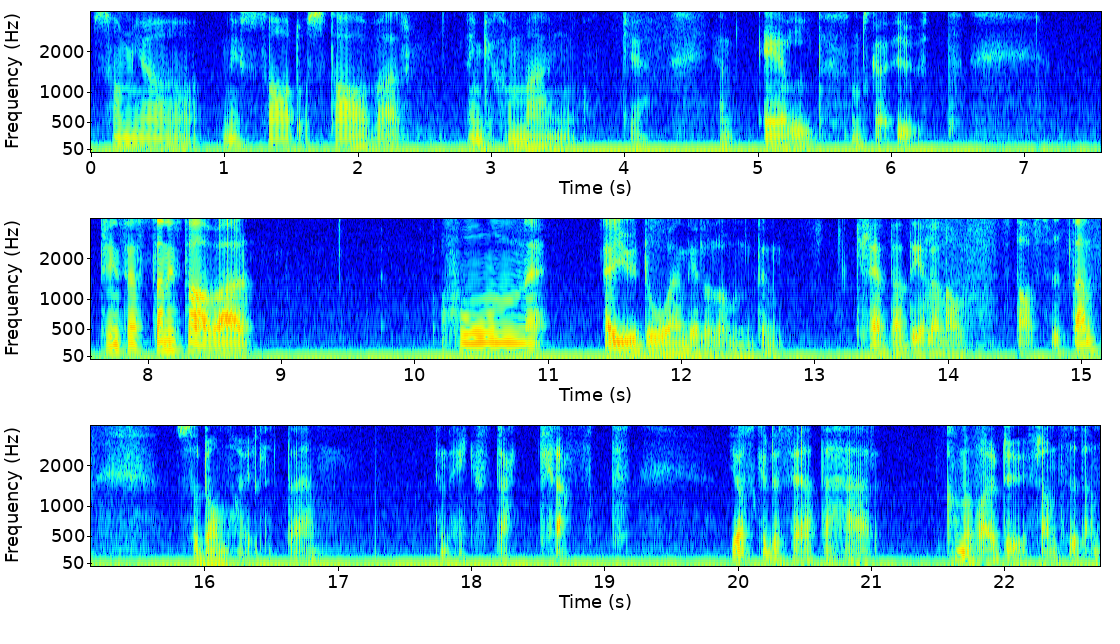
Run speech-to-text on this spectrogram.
som jag nyss sa då stavar, engagemang och eh, en eld som ska ut. Prinsessan i stavar, hon är ju då en del av de, den klädda delen av stavsviten. Så de har ju lite en extra kraft. Jag skulle säga att det här kommer vara du i framtiden.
